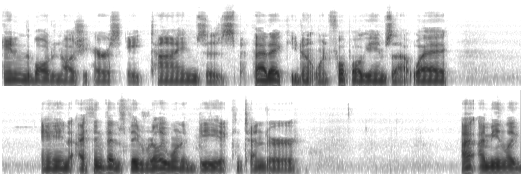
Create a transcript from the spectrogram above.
handing the ball to Najee Harris eight times is pathetic. You don't win football games that way. And I think that if they really want to be a contender, I, I mean, like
